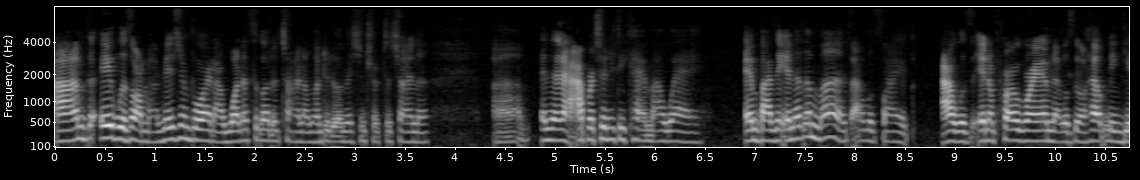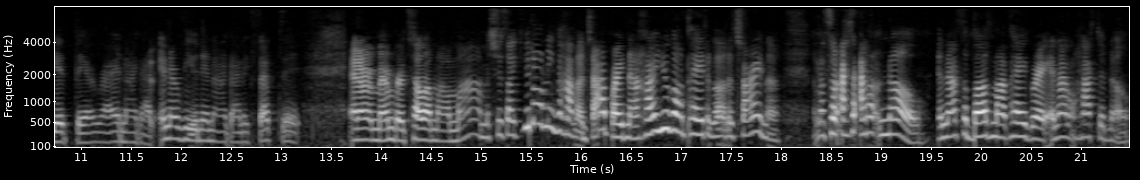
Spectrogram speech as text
I'm, it was on my vision board. I wanted to go to China. I wanted to do a mission trip to China. Um, and then that opportunity came my way. And by the end of the month, I was like, I was in a program that was going to help me get there, right? And I got interviewed and I got accepted. And I remember telling my mom, and she's like, You don't even have a job right now. How are you going to pay to go to China? And I her, I said, I don't know. And that's above my pay grade, and I don't have to know.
